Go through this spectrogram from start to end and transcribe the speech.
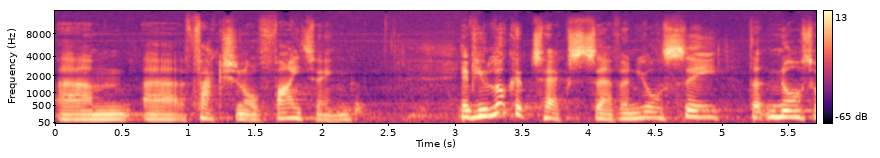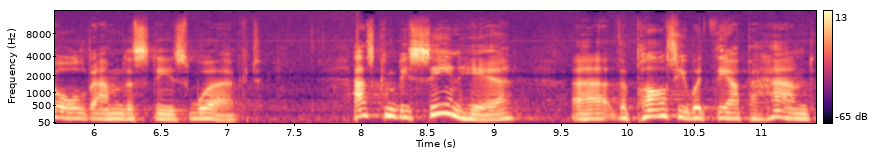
um, uh, factional fighting. If you look at text 7, you'll see that not all amnesties worked. As can be seen here, uh, the party with the upper hand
